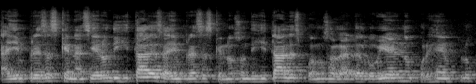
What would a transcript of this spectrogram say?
Hay empresas que nacieron digitales, hay empresas que no son digitales, podemos hablar del gobierno, por ejemplo.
